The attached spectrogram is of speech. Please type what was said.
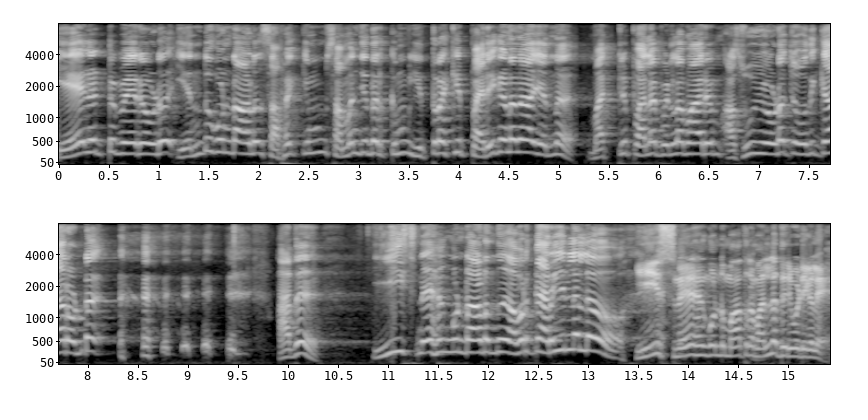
ഏഴെട്ട് പേരോട് എന്തുകൊണ്ടാണ് സഭയ്ക്കും സമഞ്ജിതർക്കും ഇത്രയ്ക്ക് പരിഗണന എന്ന് മറ്റ് പല പിള്ളമാരും അസൂയോടെ ചോദിക്കാറുണ്ട്. അത് ഈ സ്നേഹം കൊണ്ടാണെന്ന് അവർക്കറിയില്ലല്ലോ. ഈ സ്നേഹം കൊണ്ട് മാത്രമല്ല തിരുവടികളെ.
